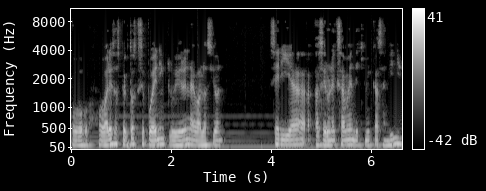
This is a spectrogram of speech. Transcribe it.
o, varios aspectos que se pueden incluir en la evaluación sería hacer un examen de química sanguínea,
